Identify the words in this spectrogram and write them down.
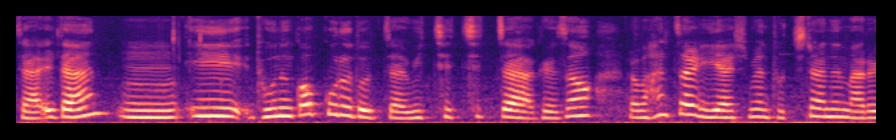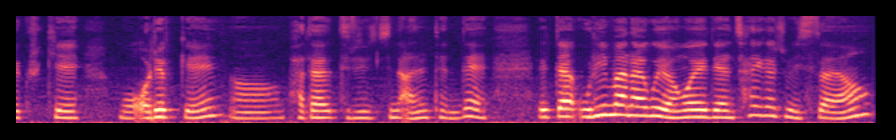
자, 일단 음, 이 도는 거꾸로 도자, 위치 치자. 그래서 여러분 한자를 이해하시면 도치라는 말을 그렇게 뭐 어렵게 어, 받아들이진 않을 텐데 일단 우리말하고 영어에 대한 차이가 좀 있어요.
